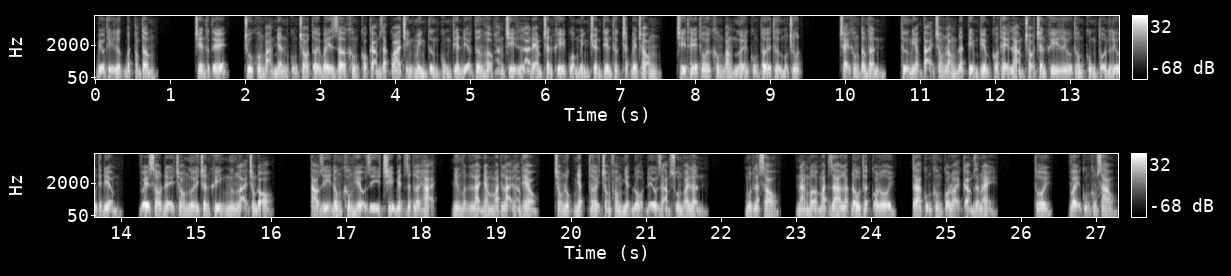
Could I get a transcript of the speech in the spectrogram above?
biểu thị lực bất tòng tâm. Trên thực tế, chu không bản nhân cũng cho tới bây giờ không có cảm giác qua chính mình từng cùng thiên địa tương hợp, hắn chỉ là đem chân khí của mình chuyển tiến thực chất bên trong, chỉ thế thôi không bằng ngươi cũng tới thử một chút chạy không tâm thần, thử nghiệm tại trong lòng đất tìm kiếm có thể làm cho chân khí lưu thông cùng tồn lưu tiết điểm, về sau để cho ngươi chân khí ngưng lại trong đó. Tào dĩ đông không hiểu gì, chỉ biết rất lợi hại, nhưng vẫn là nhắm mắt lại làm theo, trong lúc nhất thời trong phòng nhiệt độ đều giảm xuống vài lần. Một lát sau, nàng mở mắt ra lắc đầu thật có lỗi, ta cũng không có loại cảm giác này. Thôi, vậy cũng không sao,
